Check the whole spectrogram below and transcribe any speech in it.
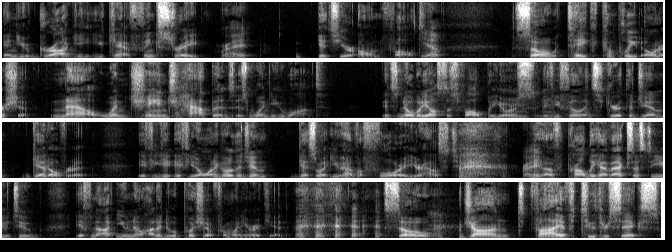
and you're groggy, you can't think straight, Right. it's your own fault. Yep. So take complete ownership. Now, when change happens, is when you want. It's nobody else's fault but yours. If mm-hmm. you feel insecure at the gym, get over it. If you get, if you don't want to go to the gym, guess what? You have a floor at your house too. Right. You have probably have access to YouTube. If not, you know how to do a push up from when you were a kid. so John five two through six.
